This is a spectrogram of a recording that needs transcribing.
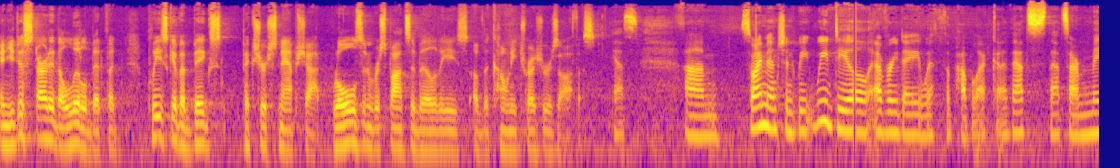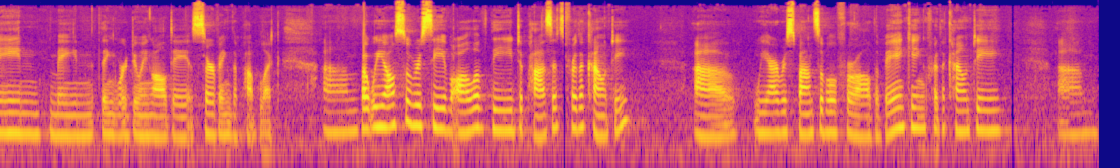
and you just started a little bit, but please give a big picture snapshot, roles and responsibilities of the county treasurer's office. Yes. Um, So I mentioned we, we deal every day with the public. Uh, That's, that's our main, main thing we're doing all day is serving the public. Um, But we also receive all of the deposits for the county. Uh, We are responsible for all the banking for the county. Um,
